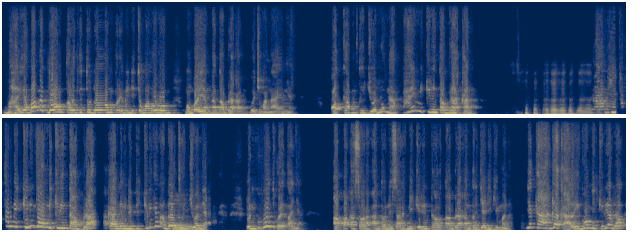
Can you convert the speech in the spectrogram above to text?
bahaya banget dong kalau gitu dong premeditasi malurung membayangkan tabrakan. Gue cuma nanya, outcome tujuan lu ngapain mikirin tabrakan? Dalam hidup tuh mikirin jangan mikirin tabrakan, yang dipikirin kan ada Hmm. tujuannya. Dan gue juga tanya, apakah seorang Antoni Sarif mikirin kalau tabrakan terjadi gimana? Ya kagak kali, gue mikirnya adalah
